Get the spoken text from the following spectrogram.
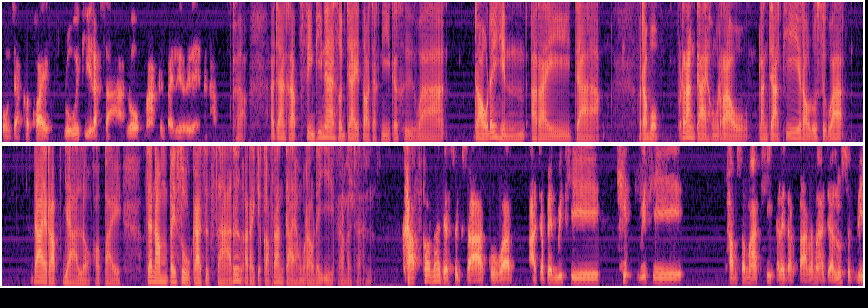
คงจะค่อยๆ รู้วิธีรักษาโรคมากขึ้นไปเรื่อยๆนะครับ ครับ อาจารย์ครับสิ่งที่น่าสนใจต่อจากนี้ก็คือว่าเราได้เห็นอะไรจากระบบร่างกายของเรา หลังจากที่เรารู้สึกว่าได้รับยาหลอกเข้าไป จะนำไปสู่การศึกษาเรื่องอะไรเกี่ยวกับร่างกายของเราได้อีกครับอาจารย์ ครับก็น่าจะศึกษากลุ่มว่าอาจจะเป็นวิธีคิดวิธี ทำสมาธิอะไรต่างๆ แล้วมันอาจจะรู้สึกดี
